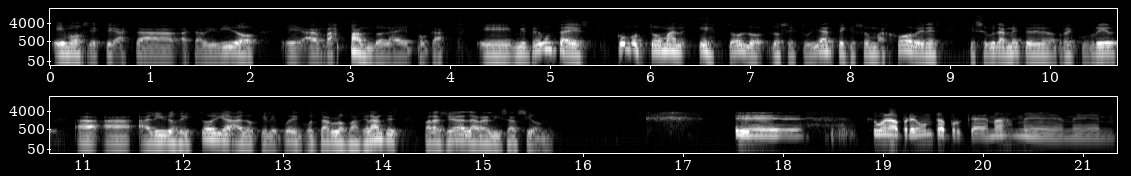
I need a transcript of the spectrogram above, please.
hemos este, hasta, hasta vivido eh, raspando la época. Eh, mi pregunta es, ¿cómo toman esto lo- los estudiantes que son más jóvenes, que seguramente deben recurrir a, a- a libros de historia, a lo que le pueden contar los más grandes, para llegar a la realización? Eh, qué buena pregunta porque además me, me,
